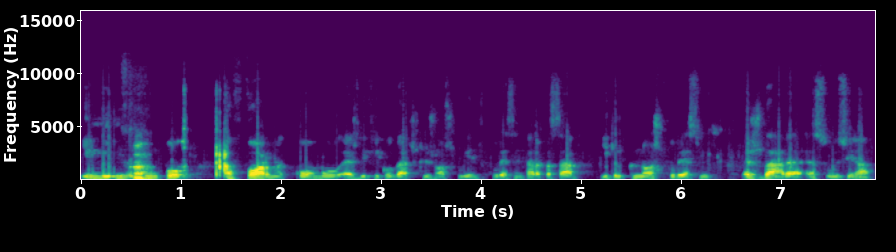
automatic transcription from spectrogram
ir medindo ah. um pouco a forma como as dificuldades que os nossos clientes pudessem estar a passar e aquilo que nós pudéssemos ajudar a, a solucionar.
